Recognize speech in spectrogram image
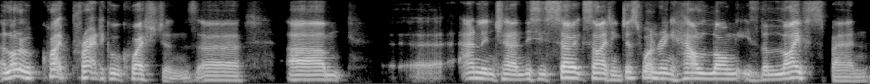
a lot of quite practical questions. Uh, um, uh, Anlin Chan, this is so exciting. Just wondering how long is the lifespan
